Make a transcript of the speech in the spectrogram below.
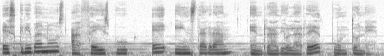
Escríbanos a Facebook e Instagram en radiolared.net.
